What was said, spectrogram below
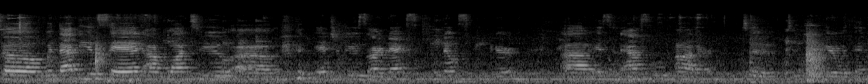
So with that being said, I want to um, introduce our next keynote speaker. Uh, It's an absolute honor to to be here with him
